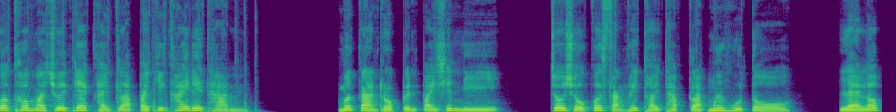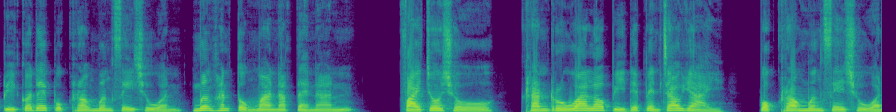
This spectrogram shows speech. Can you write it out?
ก็เข้ามาช่วยแก้ไขกลับไปที่ค่ายได้ทัน เมื่อการรบเป็นไปเช่นนี้ โจโฉก็สั่งให้ถอยทัพกลับเมืองฮูโต และเล่าปีก็ได้ปกครองเมืองเสฉวน เมืองฮันตงมานับแต่นั้น ฝ่ายโจโฉครั้นรู้ว่าเล่าปีได้เป็นเจ้าใหญ่ ปกครองเมืองเสฉวน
